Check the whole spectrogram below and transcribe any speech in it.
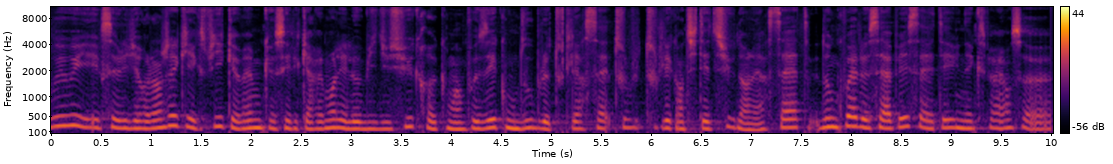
Oui, oui, et c'est Olivier Rollinger qui explique même que c'est carrément les lobbies du sucre qui ont imposé qu'on double toutes les, recettes, toutes les quantités de sucre dans les recettes. Donc ouais, le CAP, ça a été une expérience euh,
